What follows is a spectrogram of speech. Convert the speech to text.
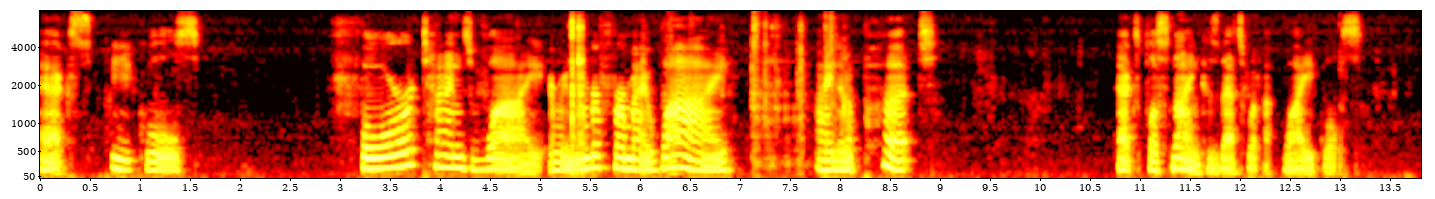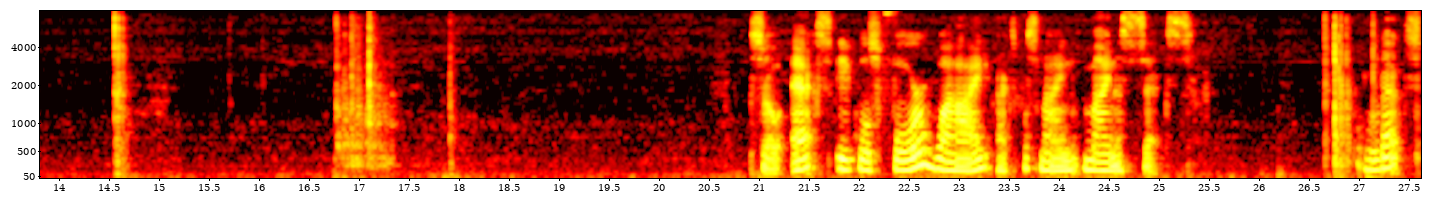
x equals 4 times y. And remember for my y, I'm going to put x plus 9 because that's what y equals. So x equals 4y, x plus 9, minus 6. Let's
